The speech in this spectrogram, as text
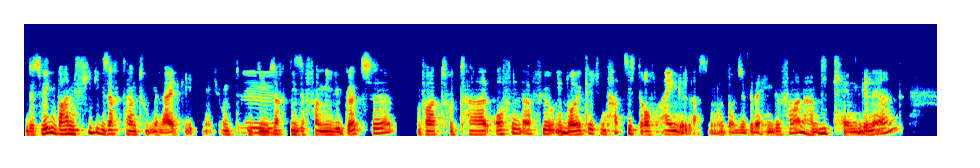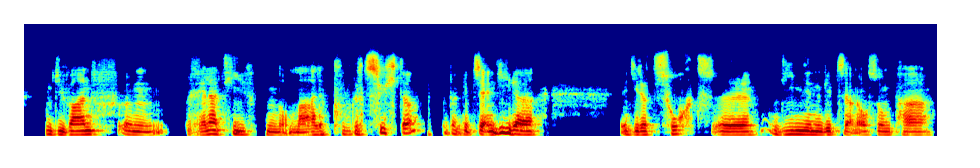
deswegen waren viele, die gesagt haben, tut mir leid, geht nicht. Und mhm. wie gesagt, diese Familie Götze war total offen dafür und neugierig und hat sich darauf eingelassen. Und dann sind wir da hingefahren, haben die kennengelernt. Und die waren ähm, relativ normale Pudelzüchter. Und da gibt es ja in jeder, in jeder Zucht äh, gibt es ja auch so ein paar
